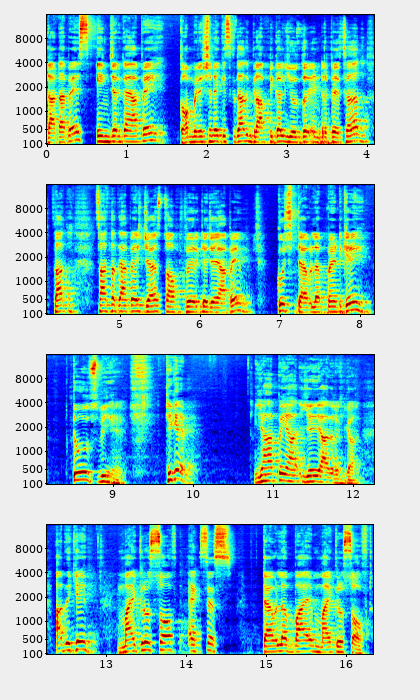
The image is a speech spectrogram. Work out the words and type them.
database engine का यहाँ पे कॉम्बिनेशन है किसके साथ? ग्राफिकल यूज़र इंटरफेस के साथ। साथ साथ यहाँ पे जो है सॉफ्टवेयर के जो यहाँ पे कुछ डेवलपमेंट के टूल्स भी हैं। ठीक है? यहाँ पे या, ये याद रखिएगा। अब देखिए Microsoft Access develop by Microsoft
